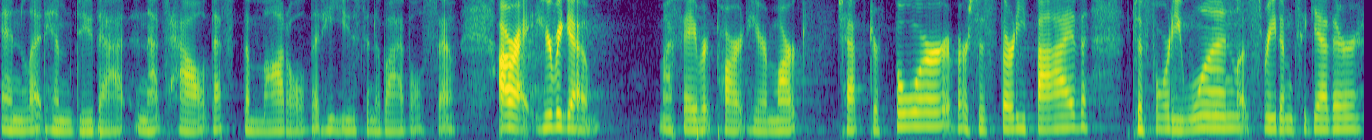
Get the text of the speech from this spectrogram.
and let Him do that. And that's how, that's the model that He used in the Bible. So, all right, here we go. My favorite part here, Mark chapter 4, verses 35 to 41. Let's read them together.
